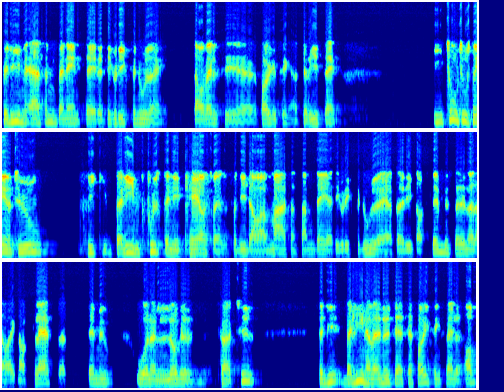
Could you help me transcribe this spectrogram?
Berlin er sådan en bananstat, at det kunne de ikke finde ud af. Der var valg til øh, Folketinget, altså til Rigsdagen. I 2021 fik Berlin fuldstændig et kaosvalg, fordi der var maraton samme dag, og det kunne de ikke finde ud af, og så havde de ikke nok stemmesedler, der var ikke nok plads, og stemmeurnerne lukkede før tid. Så de, Berlin har været nødt til at tage folketingsvalget op,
